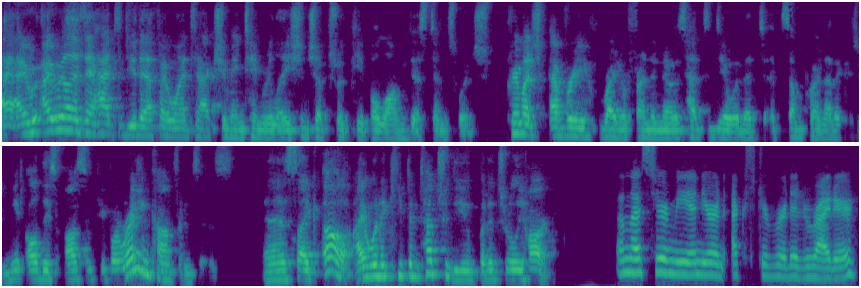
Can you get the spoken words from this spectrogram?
I, I realized I had to do that if I wanted to actually maintain relationships with people long distance, which pretty much every writer friend I know has had to deal with it at some point or another because we meet all these awesome people at writing conferences. And it's like, oh, I want to keep in touch with you, but it's really hard. Unless you're me and you're an extroverted writer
